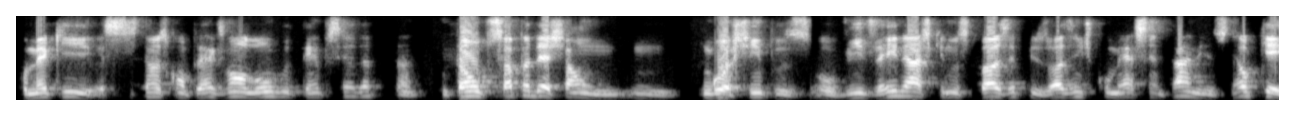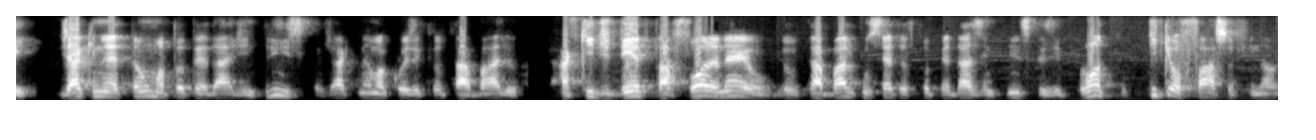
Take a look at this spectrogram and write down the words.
como é que esses sistemas complexos vão ao longo do tempo se adaptando. Então, só para deixar um, um, um gostinho para os ouvidos aí, né? acho que nos próximos episódios a gente começa a entrar nisso. Né? Ok, já que não é tão uma propriedade intrínseca, já que não é uma coisa que eu trabalho aqui de dentro para fora, né? Eu, eu, trabalho com certas propriedades intrínsecas e pronto. O que, que eu faço afinal?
